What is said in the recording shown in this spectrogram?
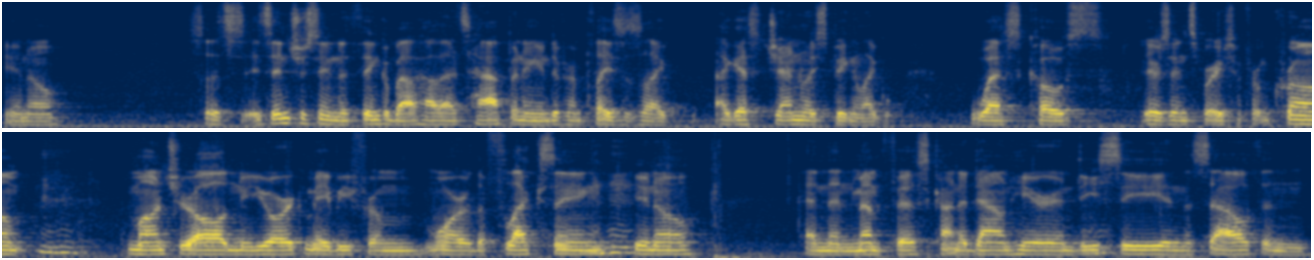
you know? So it's it's interesting to think about how that's happening in different places like i guess generally speaking like west coast there's inspiration from krump mm-hmm. Montreal, New York, maybe from more of the flexing, Mhm. you know, and then Memphis, kind of down here in DC in the South, and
